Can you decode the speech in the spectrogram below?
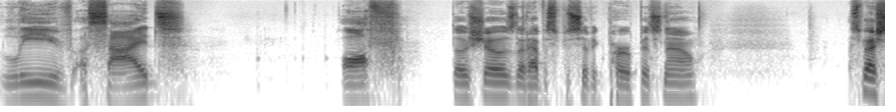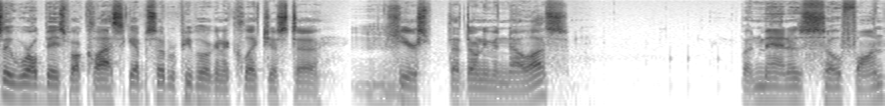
leave asides off those shows that have a specific purpose now, especially World Baseball Classic episode where people are going to click just to Mhm. hear that don't even know us. But man, it was so fun.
